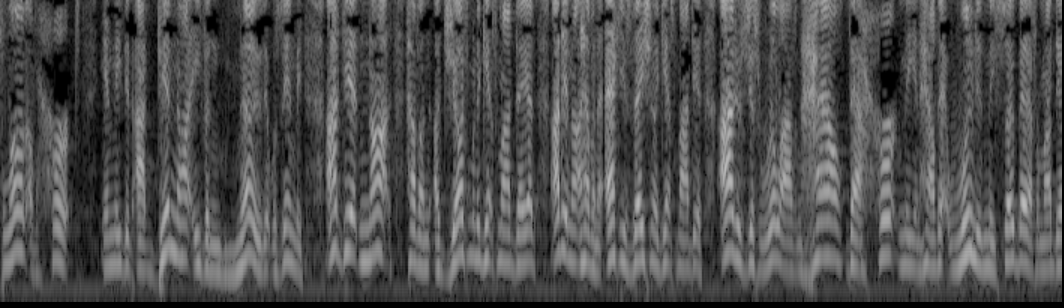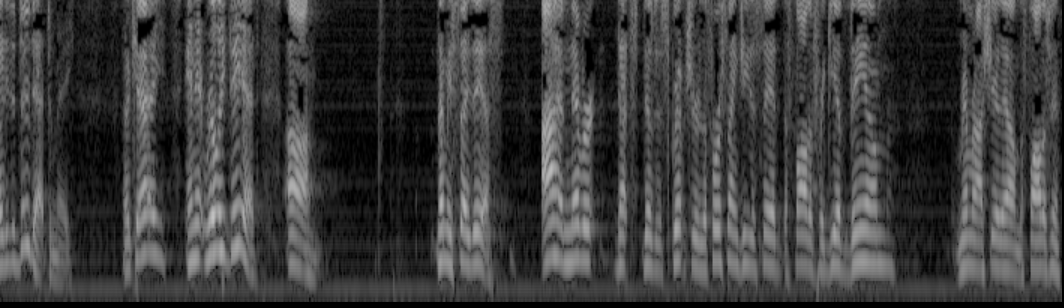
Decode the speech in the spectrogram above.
flood of hurt in me that I did not even know that was in me. I did not have an, a judgment against my dad. I did not have an accusation against my dad. I was just realizing how that hurt me and how that wounded me so bad for my daddy to do that to me. Okay? And it really did. Um, let me say this. I have never, that's the scripture, the first thing Jesus said, the Father forgive them. Remember I shared that on the Father's sin.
